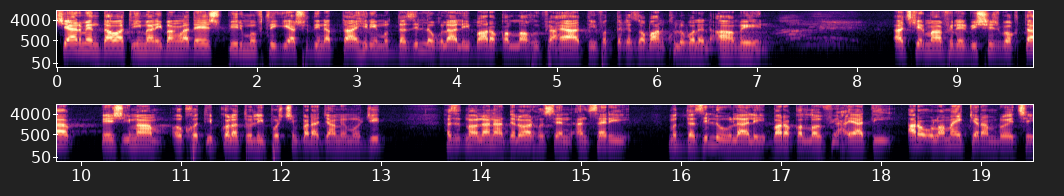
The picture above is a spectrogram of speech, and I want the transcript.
চেয়ারম্যান দাওয়াত ইমানি বাংলাদেশ, পীর মুফতি গিয়াসুদ্দিন আত্মাহিরি মুদাজিল্লুল আলী বারক আল্লাহ ফাহায়াতি প্রত্যেকে জবান খুলে বলেন, আমিন। আজকের মাহফিলের বিশেষ বক্তা পেশ ইমাম ও খতিব কলাতলি পশ্চিমপাড়া জামে মসজিদ হজরত মাওলানা দেলোয়ার হোসেন আনসারি মুদাজিল্লুল আলী বারকাল্লাফি হায়াতি আরও ওলামাই কেরাম রয়েছে।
